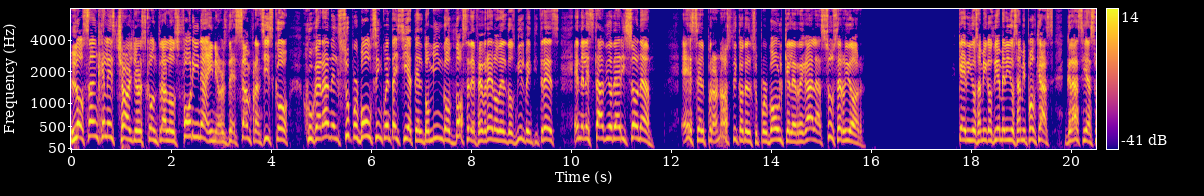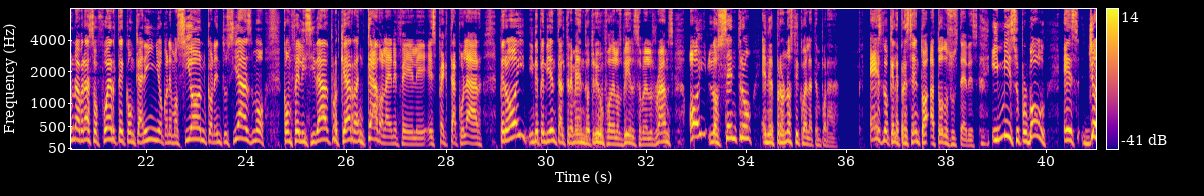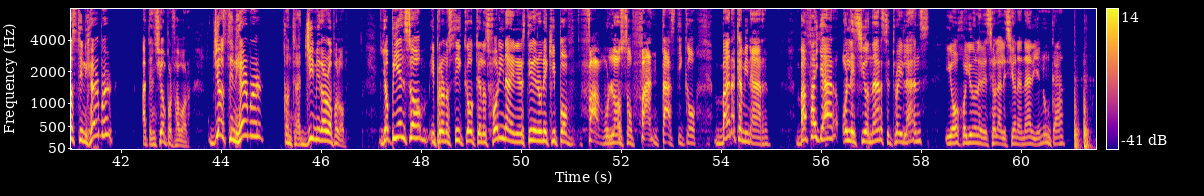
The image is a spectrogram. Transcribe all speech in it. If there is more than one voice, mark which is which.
Speaker 1: Los Ángeles Chargers contra los 49ers de San Francisco jugarán el Super Bowl 57 el domingo 12 de febrero del 2023 en el estadio de Arizona. Es el pronóstico del Super Bowl que le regala su servidor. Queridos amigos, bienvenidos a mi podcast. Gracias, un abrazo fuerte, con cariño, con emoción, con entusiasmo, con felicidad, porque ha arrancado la NFL espectacular. Pero hoy, independiente al tremendo triunfo de los Bills sobre los Rams, hoy lo centro en el pronóstico de la temporada. Es lo que le presento a todos ustedes. Y mi Super Bowl es Justin Herbert. Atención, por favor. Justin Herbert contra Jimmy Garoppolo. Yo pienso y pronostico que los 49ers tienen un equipo fabuloso, fantástico. Van a caminar. Va a fallar o lesionarse Trey Lance. Y ojo, yo no le deseo la lesión a nadie, nunca.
